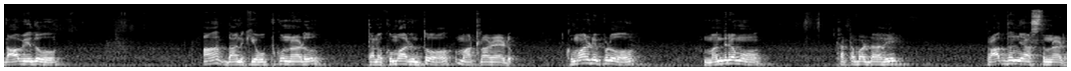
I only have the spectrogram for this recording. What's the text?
దావీదు దానికి ఒప్పుకున్నాడు తన కుమారునితో మాట్లాడాడు. కుమారుడు ఇప్పుడు మందిరము కట్టబడ్డాది ప్రార్థన చేస్తున్నాడు.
